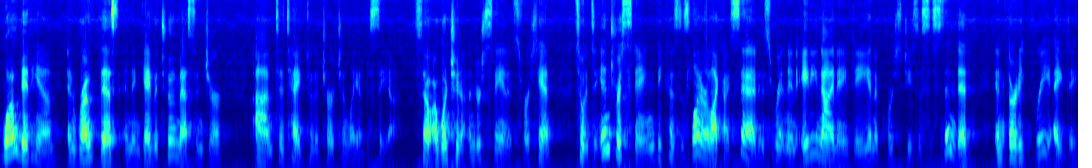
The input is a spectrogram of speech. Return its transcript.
quoted him and wrote this and then gave it to a messenger um, to take to the church in Laodicea. So I want you to understand it's firsthand. So it's interesting because this letter, like I said, is written in 89 AD, and of course, Jesus ascended in 33 AD.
